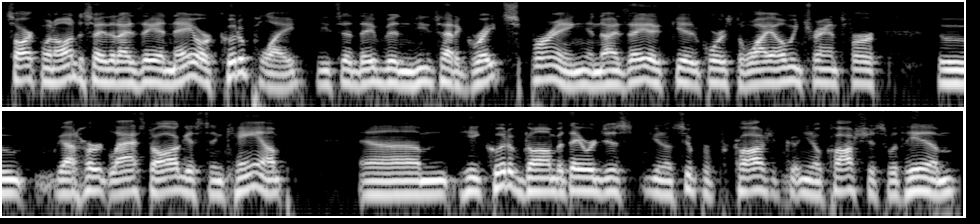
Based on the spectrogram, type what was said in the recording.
Sark went on to say that Isaiah Neyor could have played. He said they've been. He's had a great spring, and Isaiah, kid, of course, the Wyoming transfer who got hurt last August in camp. Um, he could have gone, but they were just you know super precaution, you know, cautious with him.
